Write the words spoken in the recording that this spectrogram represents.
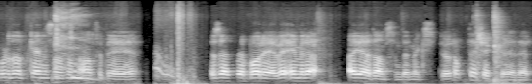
Buradan kendi sınıfım Artı D'ye, özellikle Bora'ya ve Emir'e ayı adamsın demek istiyorum. Teşekkür ederim.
